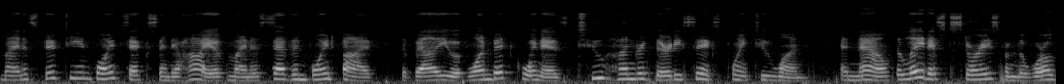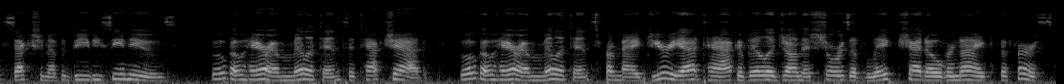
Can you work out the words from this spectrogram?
minus 15.6 and a high of minus 7.5. The value of one Bitcoin is 236.21. And now, the latest stories from the world section of the BBC News. Boko Haram militants attack Chad. Boko Haram militants from Nigeria attack a village on the shores of Lake Chad overnight, the first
